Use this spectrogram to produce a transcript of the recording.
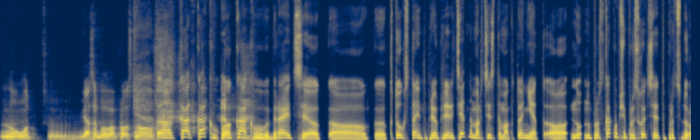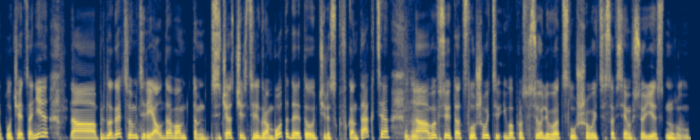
Ну вот, э, я забыл вопрос, но... А, как, как, э, как вы выбираете, э, кто станет, например, приоритетным артистом, а кто нет? Ну, ну просто как вообще происходит вся эта процедура? Получается, они а, предлагают свой материал, да, вам там сейчас через Телеграм-бота, до этого через ВКонтакте, угу. а, вы все это отслушиваете, и вопрос, все ли вы отслушиваете, совсем все есть, ну,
